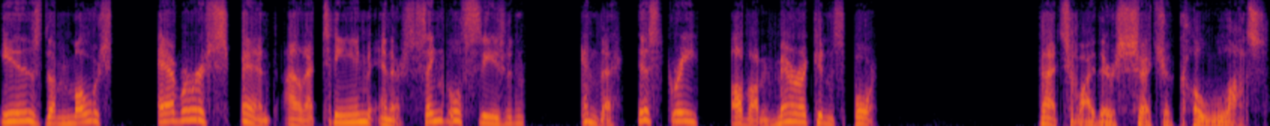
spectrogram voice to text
is the most ever spent on a team in a single season in the history of American sport. That's why they're such a colossal.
